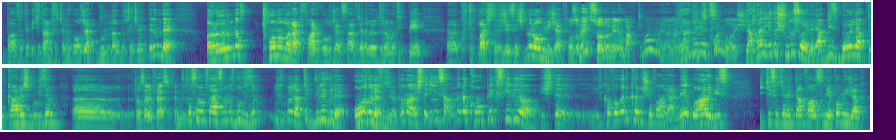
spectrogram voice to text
bahsettiğim iki tane seçenek olacak. Bunlar bu seçeneklerin de aralarında ton olarak fark olacak sadece. Hani böyle dramatik bir kutuplaştırıcı seçimler olmayacak. O zaman hiç sorma benim vaktim alma yani. Hani Yani hiç evet. koyma o işi. Ya hani ya da şunu söyle. Ya biz böyle yaptık kardeşim. Bu bizim e, Tasarım felsefemiz. tasarım felsefemiz bu bizim. Biz böyle yaptık güle güle. Ona da Evet. lafım yok ama işte insanlara kompleks geliyor. İşte kafaları karışıyor falan. Yani ne bu abi biz iki seçenekten fazlasını yapamayacak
